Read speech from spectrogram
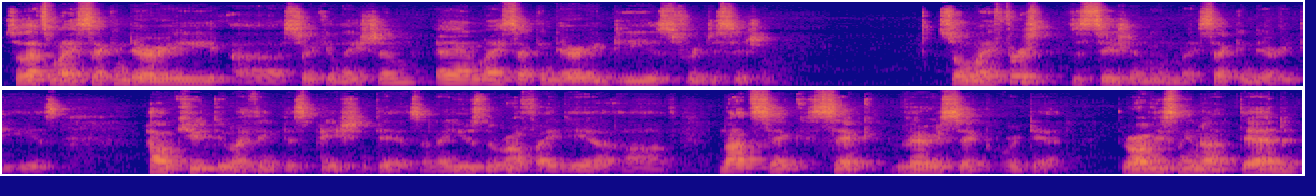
So that's my secondary uh, circulation, and my secondary D is for decision. So my first decision and my secondary D is how acute do I think this patient is? And I use the rough idea of not sick, sick, very sick, or dead. They're obviously not dead.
